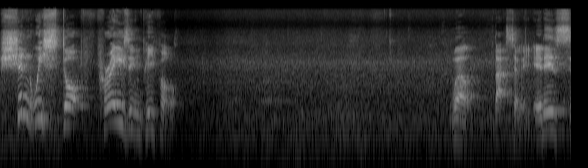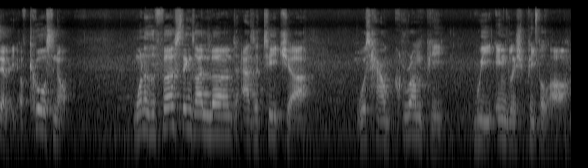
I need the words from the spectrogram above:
shouldn't we stop praising people? Well, that's silly. It is silly. Of course not. One of the first things I learned as a teacher was how grumpy we English people are.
